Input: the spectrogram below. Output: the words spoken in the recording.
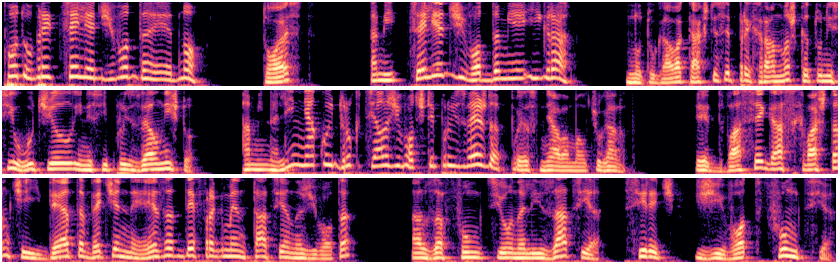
По-добре целият живот да е едно. Тоест, ами целият живот да ми е игра. Но тогава как ще се прехранваш, като не си учил и не си произвел нищо? Ами нали някой друг цял живот ще произвежда, пояснява мълчуганът. Едва сега схващам, че идеята вече не е за дефрагментация на живота, а за функционализация, сиреч живот-функция.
